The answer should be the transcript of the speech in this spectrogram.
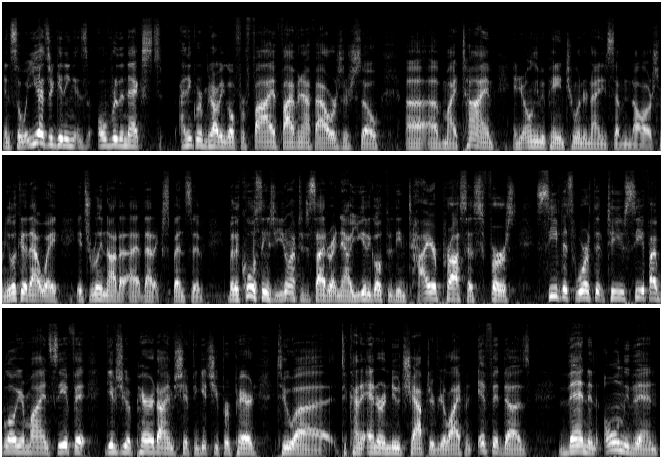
and so what you guys are getting is over the next I think we're probably going to go for five, five and a half hours or so uh, of my time, and you're only be paying $297. When you look at it that way, it's really not a, uh, that expensive. But the coolest thing is you don't have to decide right now. You get to go through the entire process first, see if it's worth it to you, see if I blow your mind, see if it gives you a paradigm shift and gets you prepared to uh, to kind of enter a new chapter of your life. And if it does, then and only then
